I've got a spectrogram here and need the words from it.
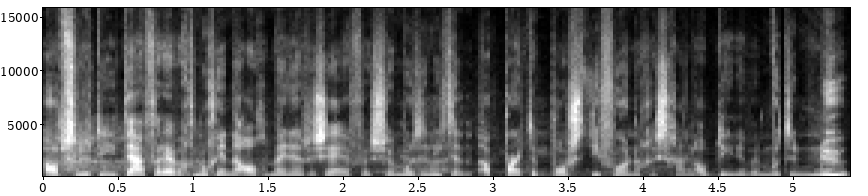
Absoluut niet. Daarvoor hebben we genoeg in de algemene reserves. We moeten niet een aparte post die voor nog eens gaan opdienen. We moeten nu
